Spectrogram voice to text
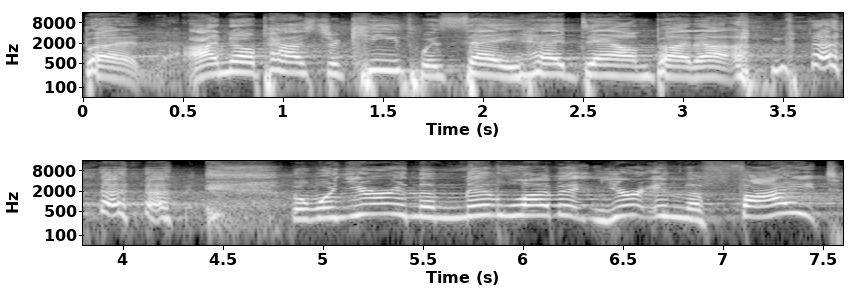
But I know Pastor Keith would say head down, butt up. but when you're in the middle of it and you're in the fight,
